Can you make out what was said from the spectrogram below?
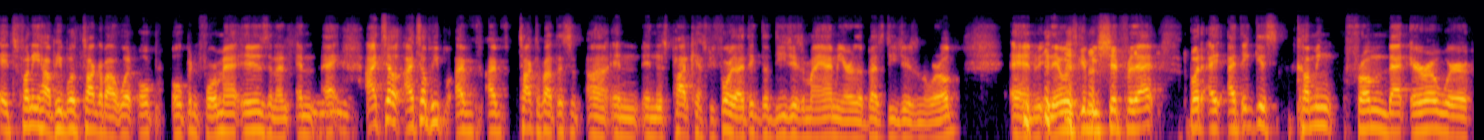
It's funny how people talk about what op- open format is, and and I, I tell I tell people I've I've talked about this uh, in in this podcast before. That I think the DJs in Miami are the best DJs in the world, and they always give me shit for that. But I, I think it's coming from that era where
